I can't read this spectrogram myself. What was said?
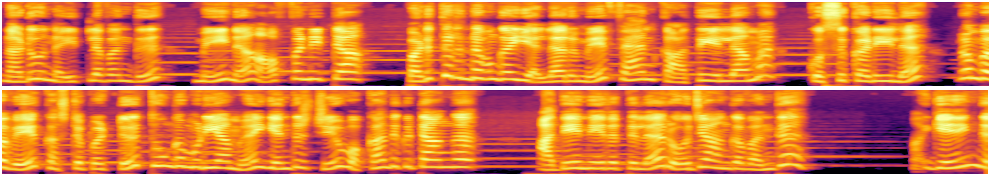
நடு நைட்ல வந்து மெயினை ஆஃப் பண்ணிட்டா. படுத்திருந்தவங்க எல்லாருமே ஃபேன் காத்து இல்லாம கொசுக்கடியில ரொம்பவே கஷ்டப்பட்டு தூங்க முடியாம எந்திரிச்சு உக்காந்துக்கிட்டாங்க. அதே நேரத்துல ரோஜா அங்க வந்து ஏங்க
